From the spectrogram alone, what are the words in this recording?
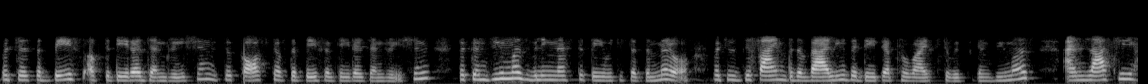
which is the base of the data generation, the cost of the base of data generation, the consumer's willingness to pay, which is at the middle, which is defined by the value the data provides to its consumers. And lastly,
